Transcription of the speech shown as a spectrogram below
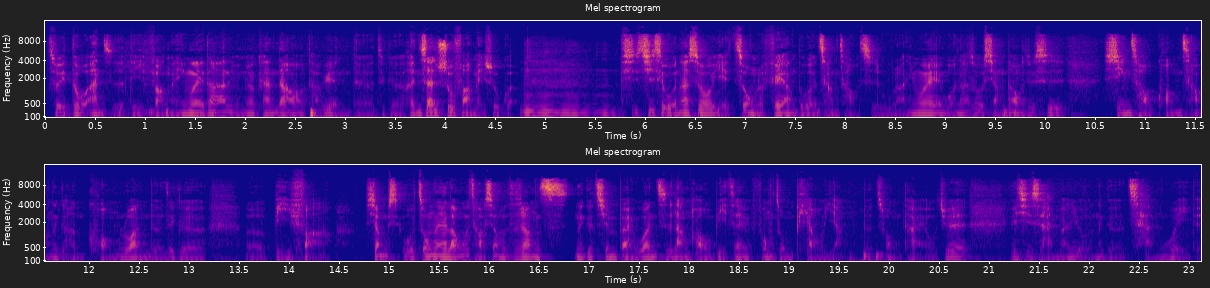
最多案子的地方因为大家有没有看到桃园的这个横山书法美术馆？嗯嗯嗯嗯。其其实我那时候也种了非常多的长草植物啦，因为我那时候想到就是行草狂草那个很狂乱的这个呃笔法。像我种那些狼尾草，像不像那个千百万只狼毫笔在风中飘扬的状态？我觉得，哎，其实还蛮有那个禅味的。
